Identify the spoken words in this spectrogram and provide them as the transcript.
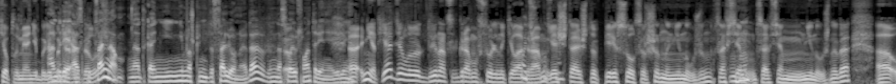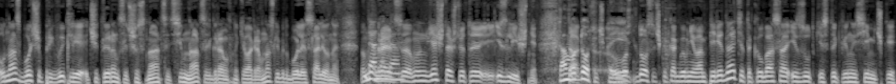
теплыми они были бы Андрей, а гораздо лучше. специально э, такая не- немножко недосоленая, да, на свое усмотрение или нет? Нет, я делаю 12 граммов соли на килограмм. Я считаю, что пересол совершенно не нужен. Совсем, совсем не нужно, да. А у нас больше привыкли 14, 16, 17 граммов на килограмм. У нас любят более соленые. Но мне Да, да, нравится, м, я считаю, что это излишне. Там Так, вот досочка э, есть. Вот досочка, как бы мне вам передать, это колбаса из утки с тыквенной семечкой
